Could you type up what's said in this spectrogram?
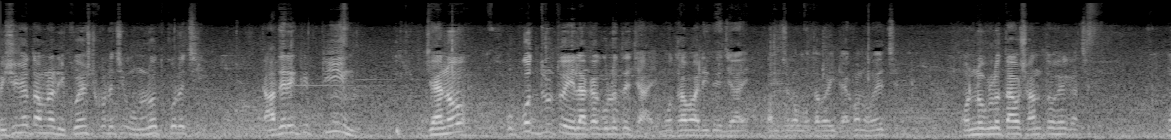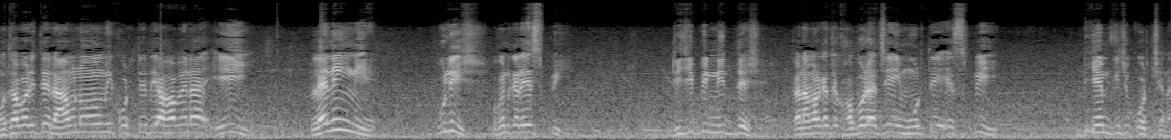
বিশেষত আমরা রিকোয়েস্ট করেছি, অনুরোধ করেছি। তাদের একটি টিম যেন উপদ্রুত এলাকাগুলোতে যায়, মোথাবাড়িতে যায়। কমসে কম মোথাবাড়িটা এখন হয়েছে। অন্যগুলো তাও শান্ত হয়ে গেছে। মোথাবাড়িতে রামনবমী করতে দেওয়া হবে না এই প্ল্যানিং নিয়ে পুলিশ, ওখানকার এসপি ডিজিপির নির্দেশে। কারণ আমার কাছে খবর আছে, এই মুহূর্তে এসপি ডিএম কিছু করছে না।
